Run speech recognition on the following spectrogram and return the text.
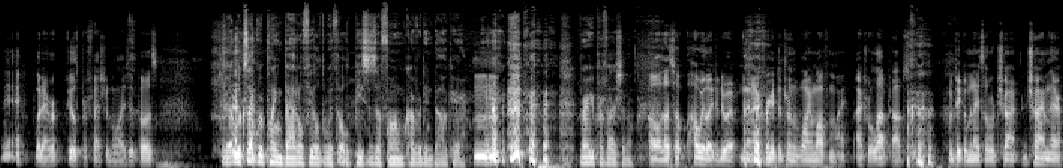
yeah, whatever. Feels professional, I suppose. Yeah, it looks like we're playing Battlefield with old pieces of foam covered in dog hair. Mm-hmm. Very professional. Oh, that's how, how we like to do it. And then I forget to turn the volume off on my actual laptop. So we pick up a nice little chi- chime there.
